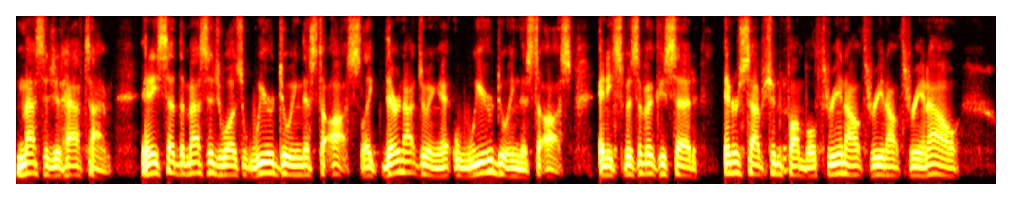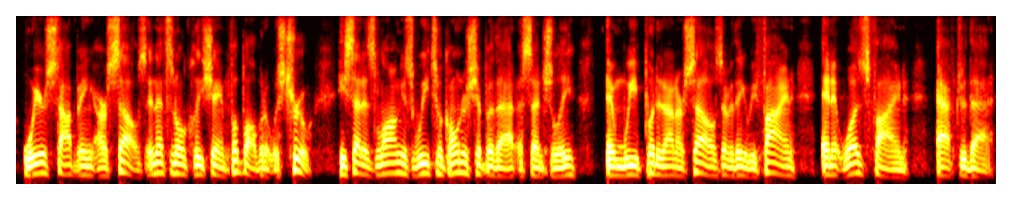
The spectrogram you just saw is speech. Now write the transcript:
message at halftime. And he said the message was, We're doing this to us. Like they're not doing it. We're doing this to us. And he specifically said, interception, fumble, three and out, three and out, three and out. We're stopping ourselves. And that's an old cliche in football, but it was true. He said, as long as we took ownership of that, essentially, and we put it on ourselves, everything would be fine. And it was fine after that.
